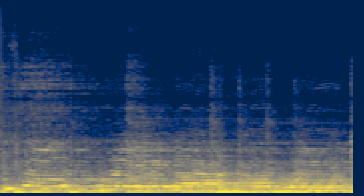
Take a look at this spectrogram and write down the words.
Don't bring a highway.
